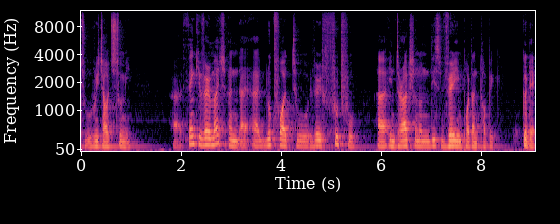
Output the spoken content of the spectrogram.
to reach out to me. Uh, thank you very much, and I, I, look forward to a very fruitful uh, interaction on this very important topic. Good day.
